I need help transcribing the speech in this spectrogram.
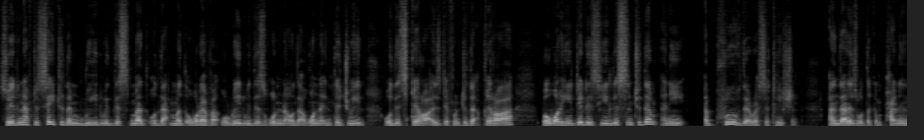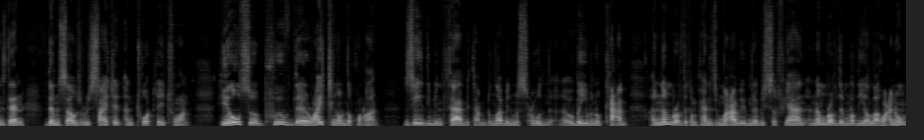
So he didn't have to say to them, read with this mad or that mad or whatever, or read with this ghunna or that ghunna in tajweed, or this qira'ah is different to that qira'ah. But what he did is he listened to them and he approved their recitation. And that is what the companions then themselves recited and taught later on. He also approved the writing of the Quran. Zayd bin Thabit, Abdullah bin Mas'ud, Ubay ibn Ka'b, a number of the companions, Muawiyah ibn Abi Sufyan, a number of them, radiallahu anhum,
